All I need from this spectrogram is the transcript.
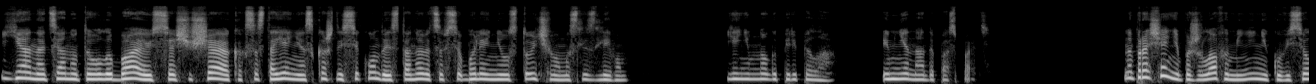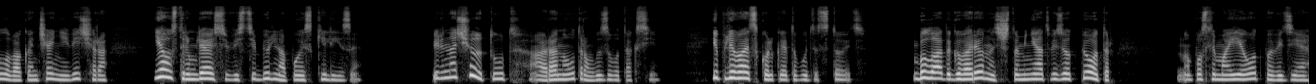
Я натянуто улыбаюсь, ощущая, как состояние с каждой секундой становится все более неустойчивым и слезливым. Я немного перепила, и мне надо поспать. На прощание, пожелав имениннику веселого окончания вечера, я устремляюсь в вестибюль на поиски Лизы. Переночую тут, а рано утром вызову такси. И плевать, сколько это будет стоить. Была договоренность, что меня отвезет Петр, но после моей отповеди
